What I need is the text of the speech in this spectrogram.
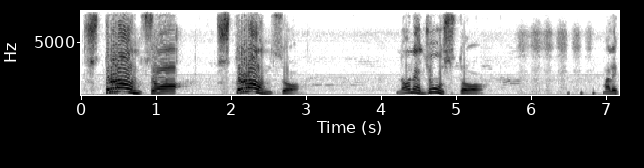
Stronzo! Stronzo! Non è giusto! Ma le...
